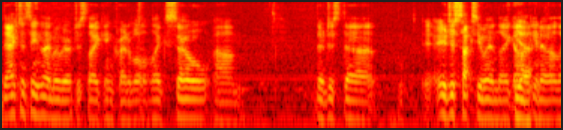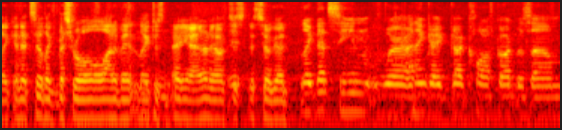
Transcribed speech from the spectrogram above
the action scenes in that movie are just like incredible. Like so, um, they're just. Uh, it, it just sucks you in, like uh, Yeah. you know, like, and it's so like visceral. A lot of it, and, like just uh, yeah, I don't know. It's just it's so good. Like that scene where I think I got caught off guard was um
